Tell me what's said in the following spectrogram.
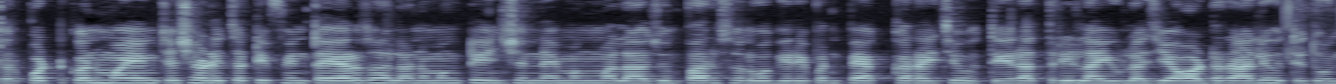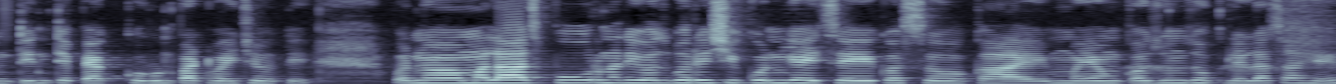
तर पटकन मयंकच्या शाळेचा टिफिन तयार झाला ना मग टेन्शन नाही. मग मला अजून पार्सल वगैरे पण पॅक करायचे होते. रात्री लाईव्हला जे ऑर्डर आले होते दोन तीन ते पॅक करून पाठवायचे होते. पण मला आज पूर्ण दिवसभर हे शिकून घ्यायचं आहे कसं काय? मयंक अजून झोपलेलाच आहे.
